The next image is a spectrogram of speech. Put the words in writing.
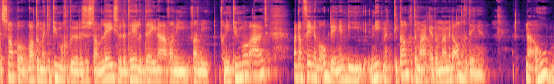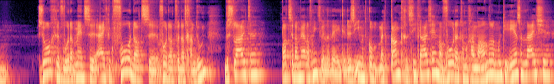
snappen wat er met die tumor gebeurt. Dus dan lezen we het hele DNA van die, van die, van die tumor uit. Maar dan vinden we ook dingen die niet met die kanker te maken hebben, maar met andere dingen. Nou, hoe zorg je ervoor dat mensen eigenlijk voordat, ze, voordat we dat gaan doen, besluiten wat ze dan wel of niet willen weten? Dus iemand komt met kanker het ziekenhuis in, maar voordat we hem gaan behandelen, moet hij eerst een lijstje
